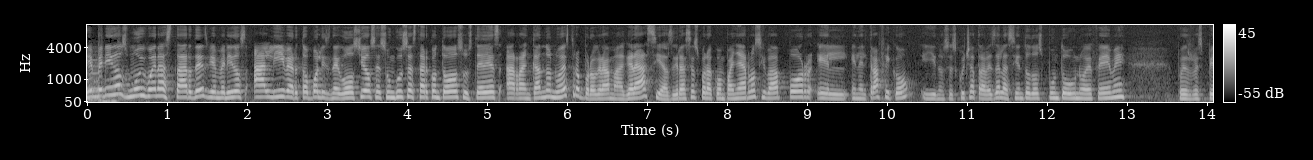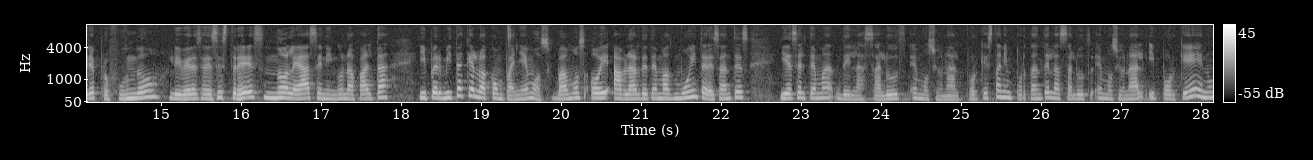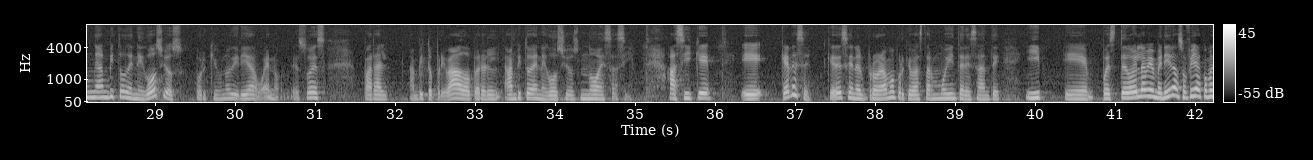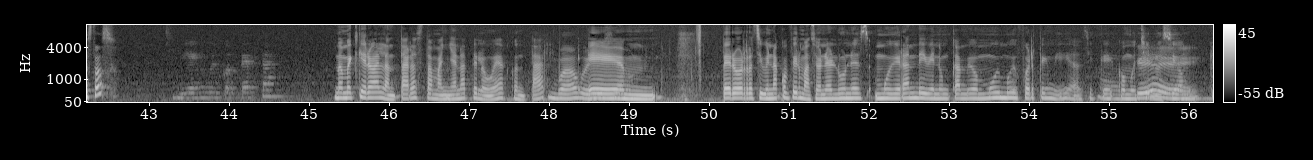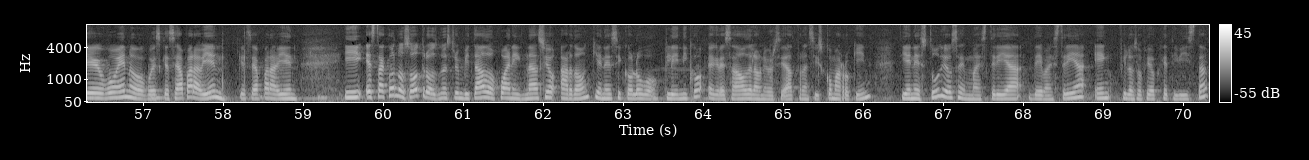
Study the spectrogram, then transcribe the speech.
Bienvenidos, muy buenas tardes, bienvenidos a Libertópolis Negocios. Es un gusto estar con todos ustedes arrancando nuestro programa. Gracias, gracias por acompañarnos y va por el en el tráfico y nos escucha a través de la 102.1 FM pues respire profundo, libérese de ese estrés, no le hace ninguna falta y permita que lo acompañemos. Vamos hoy a hablar de temas muy interesantes y es el tema de la salud emocional. ¿Por qué es tan importante la salud emocional y por qué en un ámbito de negocios? Porque uno diría, bueno, eso es para el ámbito privado, pero el ámbito de negocios no es así. Así que eh, quédese, quédese en el programa porque va a estar muy interesante. Y eh, pues te doy la bienvenida, Sofía, ¿cómo estás? No me quiero adelantar, hasta mañana te lo voy a contar. Em, pero recibí una confirmación el lunes muy grande y viene un cambio muy, muy fuerte en mi vida, así que con mucha ilusión. Qué bueno, pues que sea para bien, que sea para bien. Y está con nosotros nuestro invitado Juan Ignacio Ardón, quien es psicólogo clínico, egresado de la Universidad Francisco Marroquín, tiene estudios en maestría de maestría en filosofía objetivista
